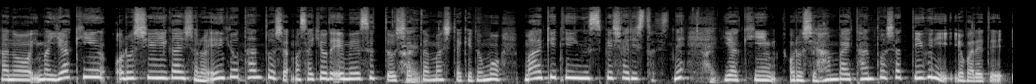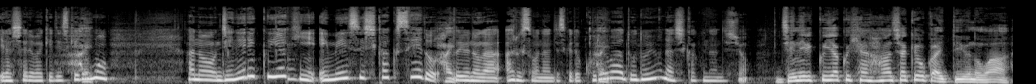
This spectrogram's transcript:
あの、今、医薬品卸会社の営業担当者、まあ、先ほど MS っておっしゃってましたけども、はい、マーケティングスペシャリストですね。はい、医薬品卸販売担当者っていうふうに呼ばれていらっしゃるわけですけども、はいあの、ジェネリック医薬品 MS 資格制度というのがあるそうなんですけど、これはどのような資格なんでしょう、はい、ジェネリック医薬品反社協会っていうのは、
